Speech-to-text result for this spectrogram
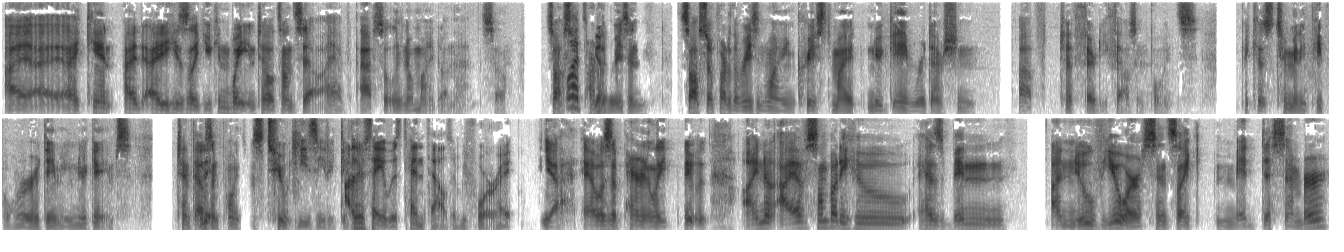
I I, I can't. I, I he's like, you can wait until it's on sale. I have absolutely no mind on that. So it's also Well, part of the reason. It's also part of the reason why I increased my new game redemption up to thirty thousand points because too many people were redeeming new games. Ten thousand points was too easy to get. I was gonna say it was ten thousand before, right? Yeah, it was apparently. It was. I know. I have somebody who has been a new viewer since like mid December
